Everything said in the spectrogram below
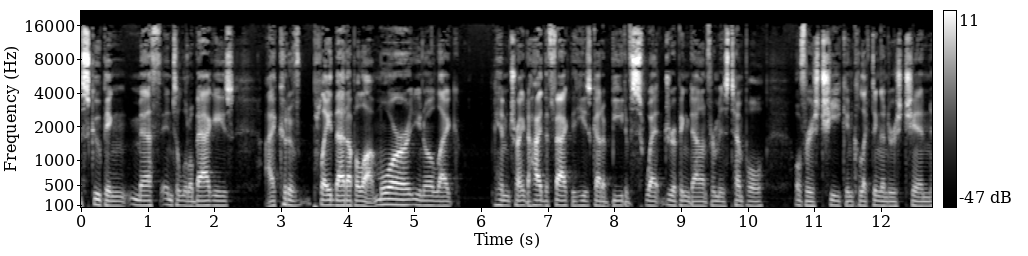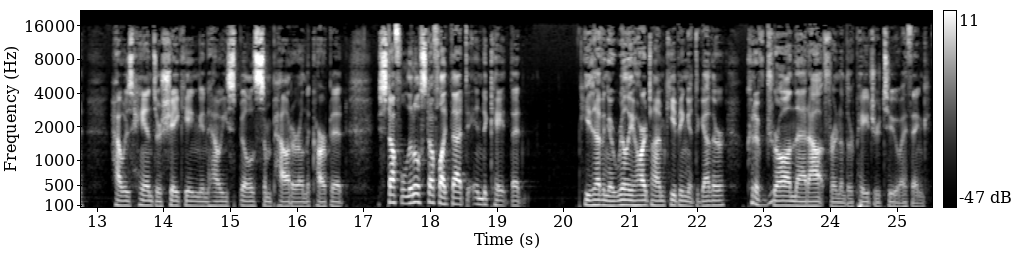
scooping meth into little baggies. I could have played that up a lot more, you know, like him trying to hide the fact that he's got a bead of sweat dripping down from his temple over his cheek and collecting under his chin, how his hands are shaking and how he spills some powder on the carpet. Stuff, little stuff like that to indicate that he's having a really hard time keeping it together. Could have drawn that out for another page or two, I think,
